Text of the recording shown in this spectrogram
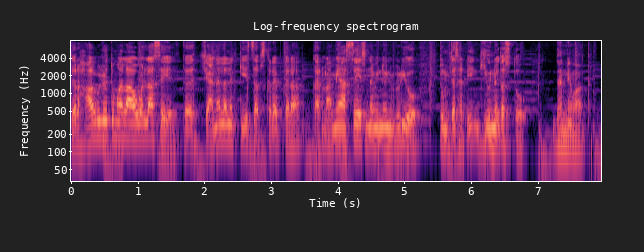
जर हा व्हिडिओ तुम्हाला आवडला असेल तर चॅनलला नक्की सबस्क्राईब करा कारण आम्ही असेच नवीन नवीन व्हिडिओ तुमच्यासाठी घेऊन येत असतो. धन्यवाद.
